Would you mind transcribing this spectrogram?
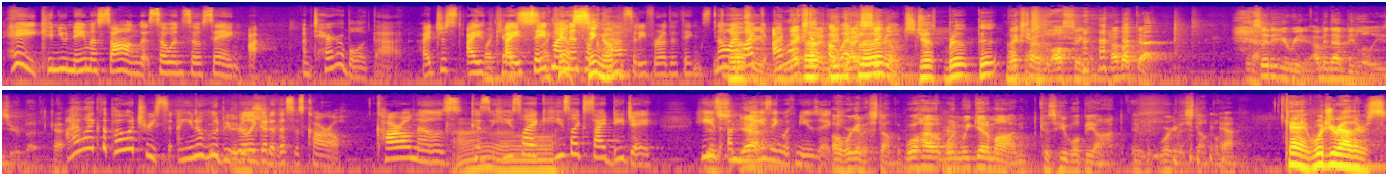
hey, can you name a song that so and so sang? I, I'm terrible at that. I just I I can't I, s- save I my can't mental sing 'em. capacity for other things. No, Yeah. I like I like next the time, maybe I poetry. sing 'em. Just broke it. Next Okay. time I'll sing them. How about that? Instead of you reading. I mean, that'd be a little easier, but. Okay. I like the poetry. s- You know who would be It really is. good at this is Carl. Carl knows because he's like Carl. he's like side DJ. He's Yes, yeah. amazing with music. Oh, we're gonna stump him. We'll have it when we get him on because he will be on. We're gonna stump him. Yeah. Okay. Would you rather's?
